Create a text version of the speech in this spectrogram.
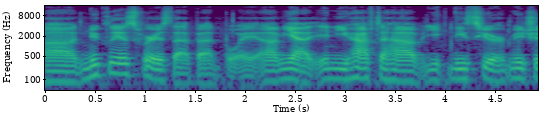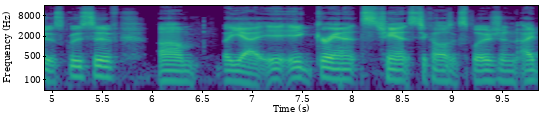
Uh, Nucleus, where is that bad boy? Um, yeah, and you have to have, you, these two are mutually exclusive, um, but yeah, it, it grants chance to cause explosion. I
